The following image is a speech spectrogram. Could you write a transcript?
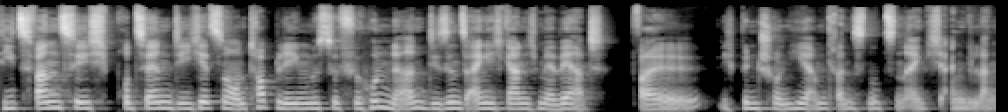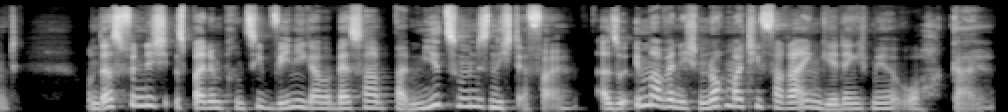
Die 20 Prozent, die ich jetzt noch on top legen müsste für 100, die sind es eigentlich gar nicht mehr wert, weil ich bin schon hier am Grenznutzen eigentlich angelangt. Und das finde ich ist bei dem Prinzip weniger, aber besser, bei mir zumindest nicht der Fall. Also immer wenn ich noch mal tiefer reingehe, denke ich mir, oh, geil.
